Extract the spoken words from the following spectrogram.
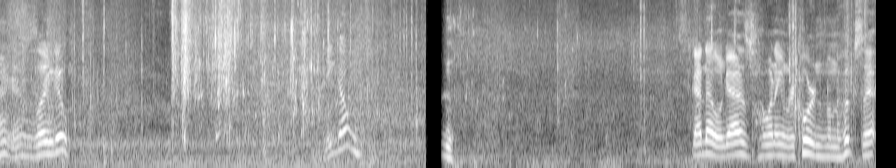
I guess let's let him go. He go. Got another one, guys. I wasn't even recording on the hook set.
